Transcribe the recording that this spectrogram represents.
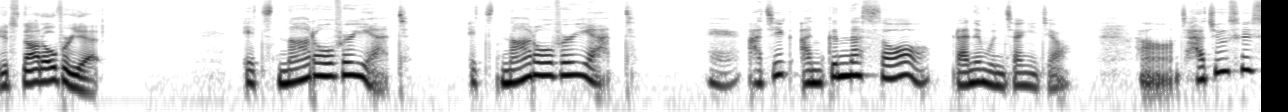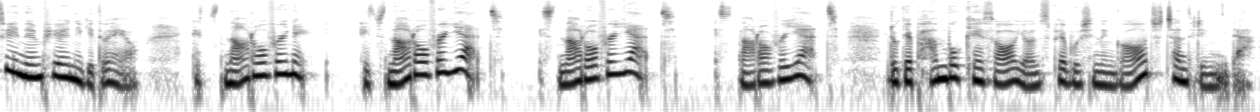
It's not over yet. It's not over yet. It's not over yet. 예, 아직 안 끝났어. 라는 문장이죠. 어, 자주 쓸 수 있는 표현이기도 해요. It's not over, it's not over yet. It's not over yet. It's not over yet. 이렇게 반복해서 연습해 보시는 거 추천드립니다.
